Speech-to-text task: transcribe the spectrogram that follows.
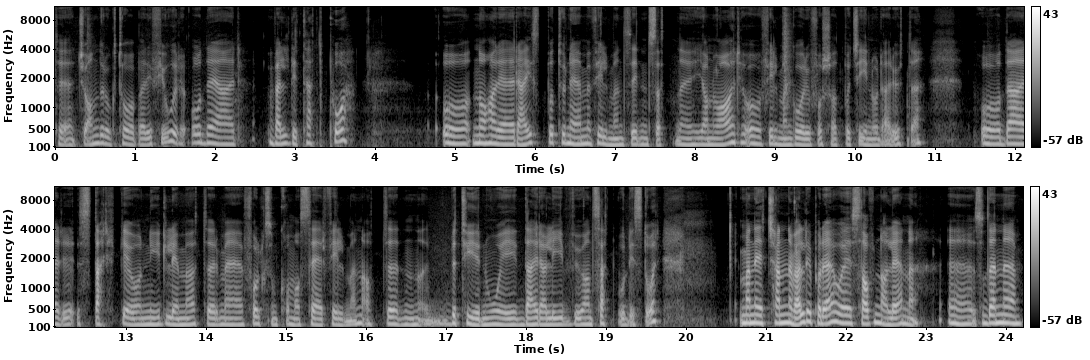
til 22. oktober i fjor, og det er veldig tett på. Og nå har jeg reist på turné med filmen siden 17. januar, og filmen går jo fortsatt på kino der ute. Og det er sterke og nydelige møter med folk som kommer og ser filmen, at den betyr noe i deres liv uansett hvor de står. Men jeg kjenner veldig på det, og jeg savner Lene. Eh, Så denne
